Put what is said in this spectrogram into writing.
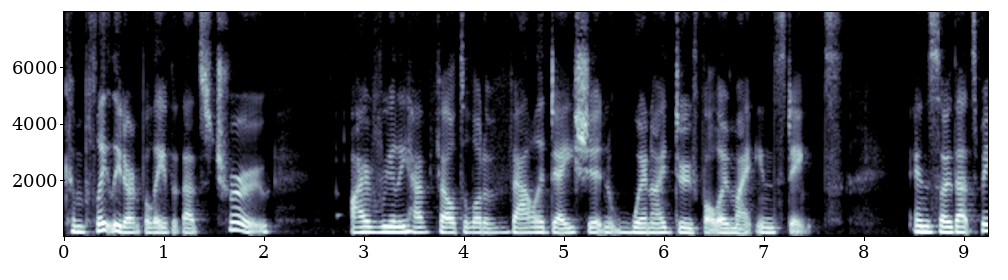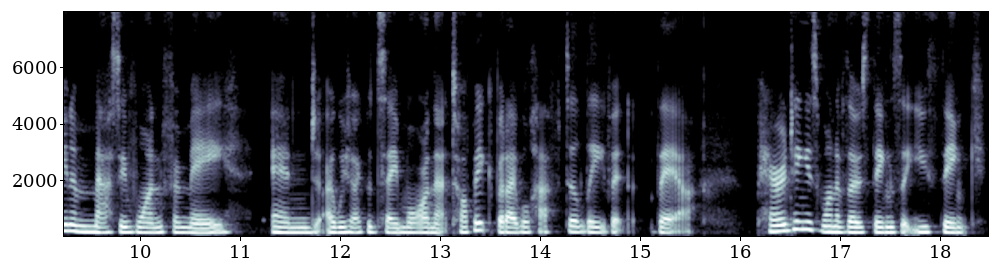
completely don't believe that that's true, I really have felt a lot of validation when I do follow my instincts. And so, that's been a massive one for me. And I wish I could say more on that topic, but I will have to leave it there. Parenting is one of those things that you think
